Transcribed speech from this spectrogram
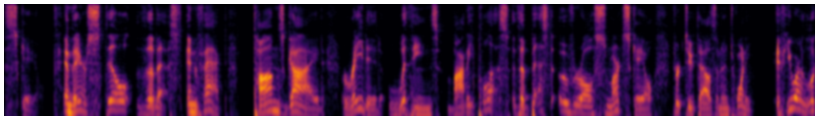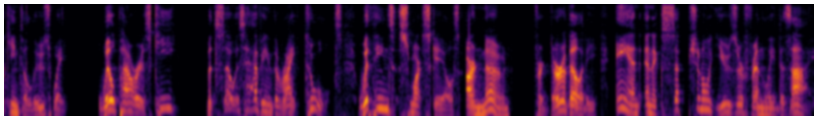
scale, and they are still the best. In fact, Tom's Guide rated Withings Body Plus the best overall smart scale for 2020. If you are looking to lose weight, willpower is key, but so is having the right tools. Withings Smart Scales are known for durability and an exceptional user friendly design.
